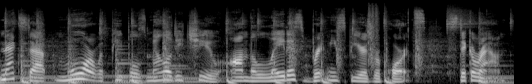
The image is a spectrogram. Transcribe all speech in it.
Next up, more with People's Melody Chiu on the latest Britney Spears reports. Stick around.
